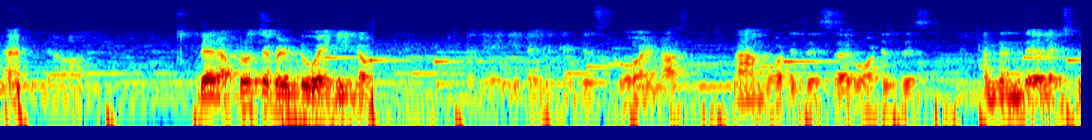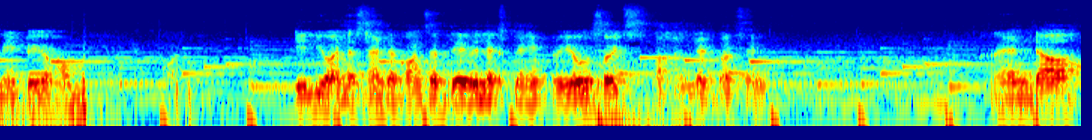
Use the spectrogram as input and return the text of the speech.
and uh, they are approachable to any doubt. Anytime you can just go and ask, "Ma'am, what is this, sir? What is this?" And then they'll explain to you how many units, what till you understand the concept they will explain it to you so it's a hundred percent and uh,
